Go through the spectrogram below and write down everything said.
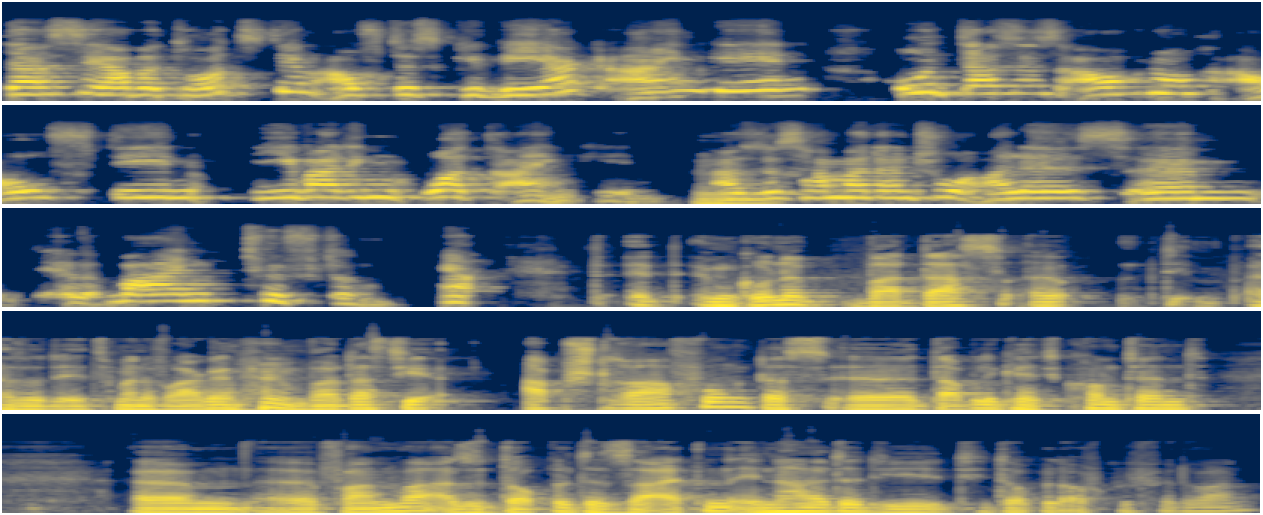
dass sie aber trotzdem auf das Gewerk eingehen und dass es auch noch auf den jeweiligen Ort eingehen. Hm. Also das haben wir dann schon alles, ähm, war ein Tüfteln, ja. Im Grunde war das, äh, also jetzt meine Frage, war das die Abstrafung, dass äh, Duplicate Content ähm, äh, vorhanden war? Also doppelte Seiteninhalte, die, die doppelt aufgeführt waren?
